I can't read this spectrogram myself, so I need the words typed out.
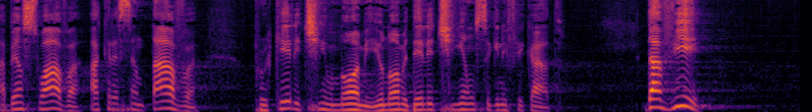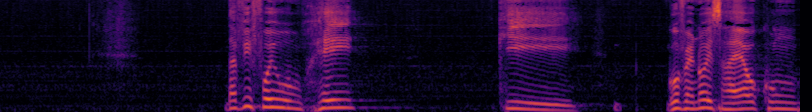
abençoava, acrescentava, porque ele tinha um nome e o nome dele tinha um significado. Davi. Davi foi o rei que governou Israel com,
